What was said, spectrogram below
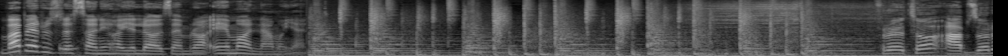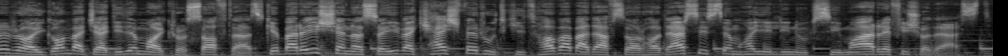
و به روزرسانی های لازم را اعمال نمایند. فرتا ابزار رایگان و جدید مایکروسافت است که برای شناسایی و کشف rootkit ها و بدافزارها در سیستم های لینوکسی معرفی شده است.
